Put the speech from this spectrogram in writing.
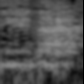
الذين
